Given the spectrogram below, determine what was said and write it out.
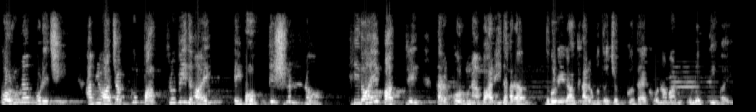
করুণা করেছি। আমি অযোগ্য পাত্রবিদ হয়, এই ভক্তি শূন্য হৃদয় পাত্রে তার করুণা বাড়ি ধারা ধরে রাখার মতো যোগ্যতা এখন আমার উপলব্ধি হয়।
